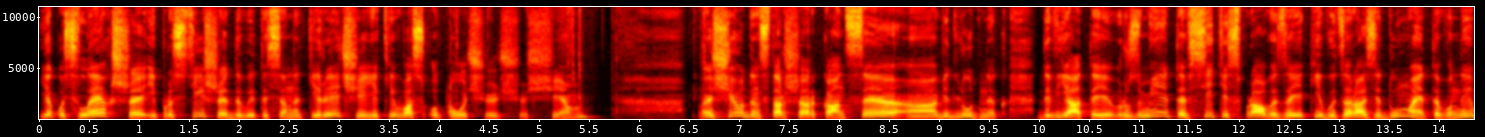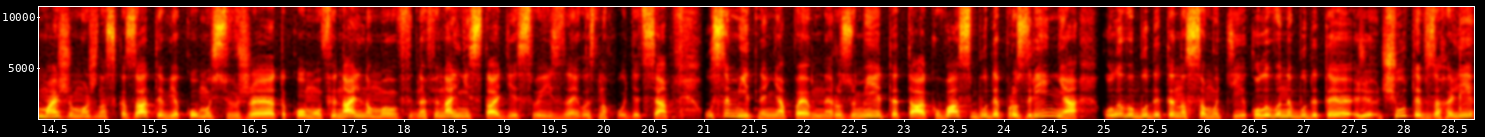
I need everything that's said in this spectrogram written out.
якось легше і простіше дивитися на ті речі, які вас оточують. Що ще? Ще один старший аркан це е, відлюдник, дев'ятий. Розумієте, всі ті справи, за які ви заразі думаєте, вони майже можна сказати в якомусь вже такому фінальному на фінальній стадії своїй знаходяться. Усамітнення певне, розумієте? Так, у вас буде прозріння, коли ви будете на самоті, коли ви не будете е, чути взагалі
